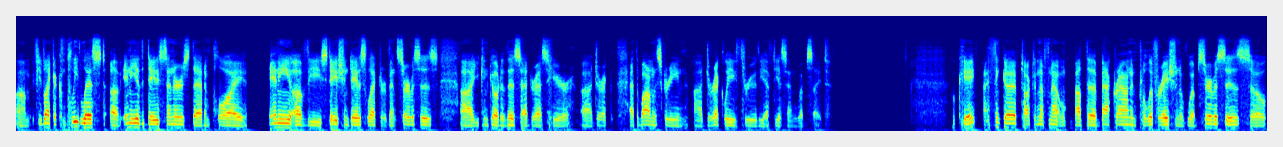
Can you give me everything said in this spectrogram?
Um, if you'd like a complete list of any of the data centers that employ any of the station data select or event services, uh, you can go to this address here uh, direct at the bottom of the screen uh, directly through the FDSN website. Okay, I think I've talked enough now about the background and proliferation of web services, so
